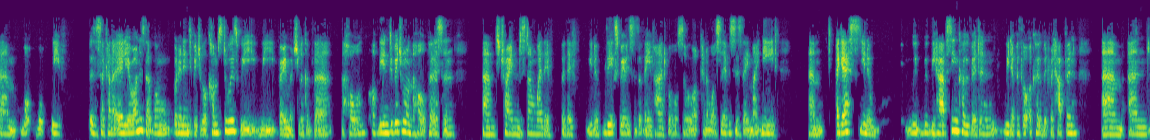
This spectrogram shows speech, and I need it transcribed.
um, what, what we've, as I said kind of earlier on, is that when, when an individual comes to us, we, we very much look at the, the whole of the individual and the whole person um, to try and understand where they've, where they've, you know, the experiences that they've had, but also what kind of what services they might need. Um, I guess, you know, we, we have seen COVID and we never thought a COVID would happen. Um, and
